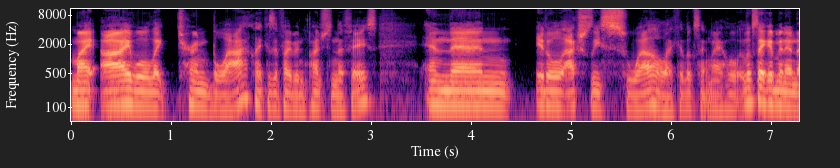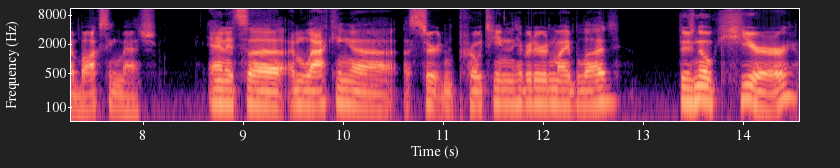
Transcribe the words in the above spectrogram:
my eye will like turn black, like as if I've been punched in the face. And then it'll actually swell. Like it looks like my whole, it looks like I've been in a boxing match. And it's, uh, I'm lacking a, a certain protein inhibitor in my blood. There's no cure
